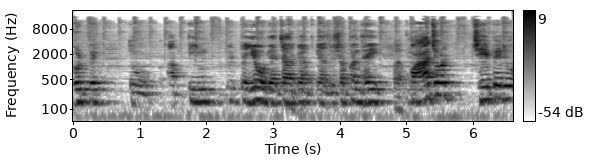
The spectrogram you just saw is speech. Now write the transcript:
good pick तो आप तीन पे ये हो गया चार पे आपके पंत है ही। पाँच और छह पे जो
